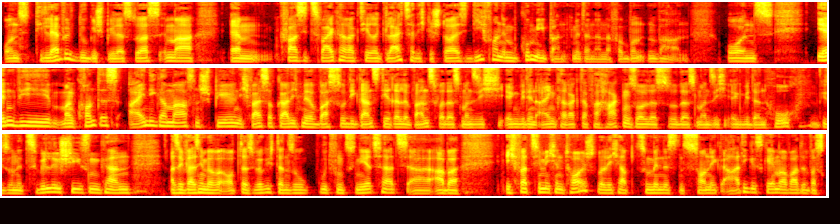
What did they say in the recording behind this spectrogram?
Und die Level, die du gespielt hast, du hast immer ähm, quasi zwei Charaktere gleichzeitig gesteuert, die von einem Gummiband miteinander verbunden waren. Und irgendwie, man konnte es einigermaßen spielen. Ich weiß auch gar nicht mehr, was so die ganz die Relevanz war, dass man sich irgendwie den einen Charakter verhaken soll, dass, so dass man sich irgendwie dann hoch wie so eine Zwille schießen kann. Also ich weiß nicht mehr, ob das wirklich dann so gut funktioniert hat, äh, aber ich war ziemlich enttäuscht, weil ich habe zumindest ein Sonic-artiges Game erwartet, was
